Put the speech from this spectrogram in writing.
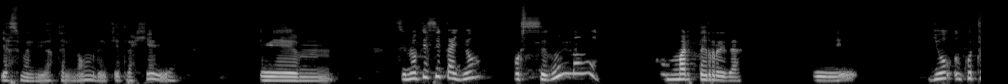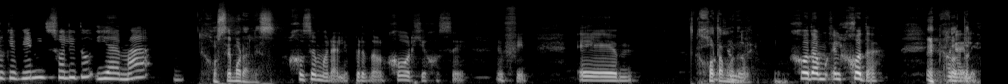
ya se me olvidó hasta el nombre, qué tragedia, em, sino que se cayó por segunda vez con Marta Herrera. Yo encuentro que es bien insólito y además... José Morales. José Morales, perdón, Jorge, José, en fin. Em, J. Morales. J, el J. Morales.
